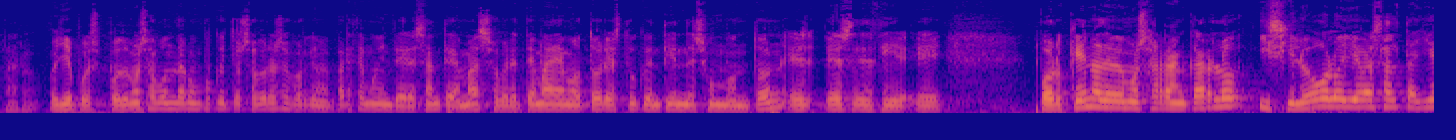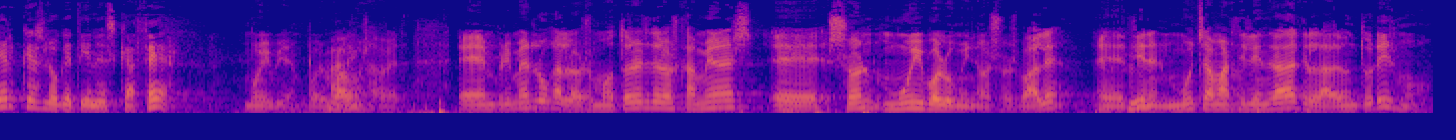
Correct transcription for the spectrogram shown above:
Claro. Oye, pues podemos abundar un poquito sobre eso porque me parece muy interesante. Además, sobre el tema de motores, tú que entiendes un montón, es, decir, eh, ¿por qué no debemos arrancarlo? Y si luego lo llevas al taller, ¿qué es lo que tienes que hacer? Muy bien, pues vamos a ver. En primer lugar, los motores de los camiones son muy voluminosos, ¿vale? Tienen mucha más cilindrada que la de un turismo.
